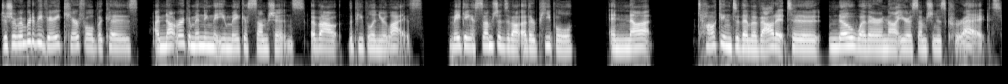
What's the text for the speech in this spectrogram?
Just remember to be very careful because I'm not recommending that you make assumptions about the people in your life. Making assumptions about other people and not talking to them about it to know whether or not your assumption is correct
